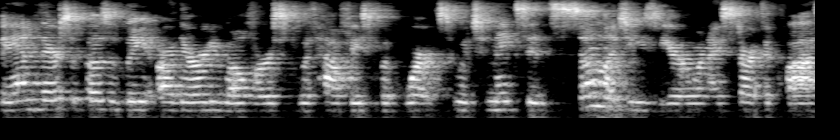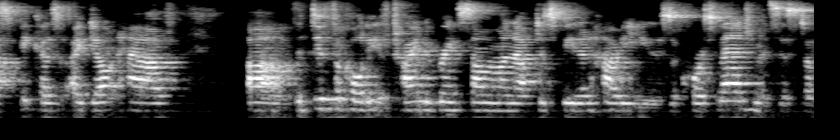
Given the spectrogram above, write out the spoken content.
banned there supposedly, are they already well versed with how Facebook works, which makes it so much easier when I start the class because I don't have um, the difficulty of trying to bring someone up to speed on how to use a course management system,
